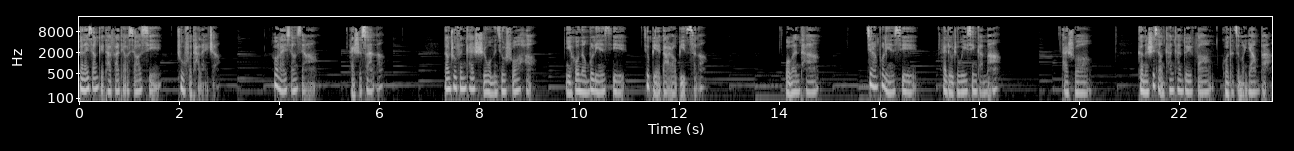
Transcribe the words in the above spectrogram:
本来想给他发条消息祝福他来着，后来想想，还是算了。当初分开时我们就说好，以后能不联系。就别打扰彼此了。我问他：“既然不联系，还留着微信干嘛？”他说：“可能是想看看对方过得怎么样吧。”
